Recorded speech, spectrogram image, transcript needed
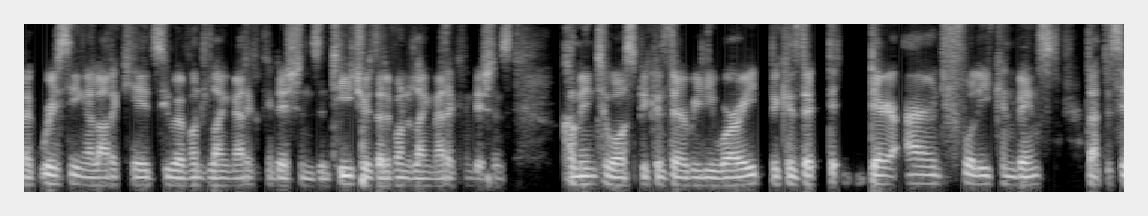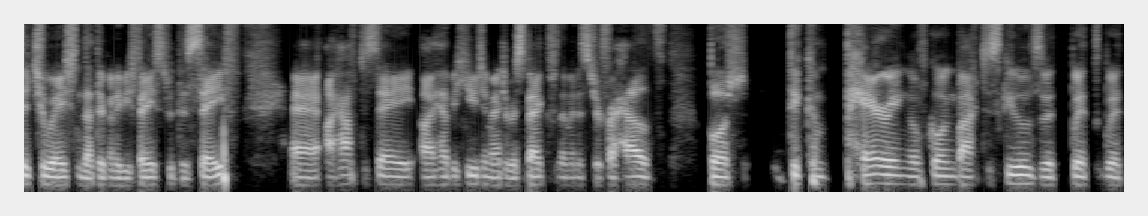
like we're seeing a lot of kids who have underlying medical conditions and teachers that have underlying medical conditions come into us because they're really worried because they, they aren't fully convinced that the situation that they're going to be faced with is safe. Uh, I have to say, I have a huge amount of respect for the Minister for Health, but the comparing of going back to schools with with with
